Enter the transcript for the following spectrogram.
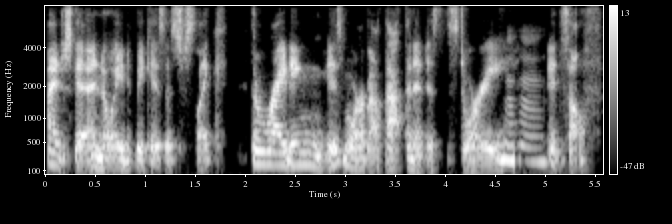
i just get annoyed because it's just like the writing is more about that than it is the story Mhm. itself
